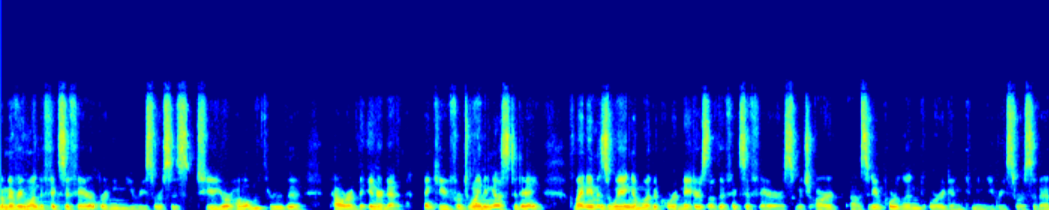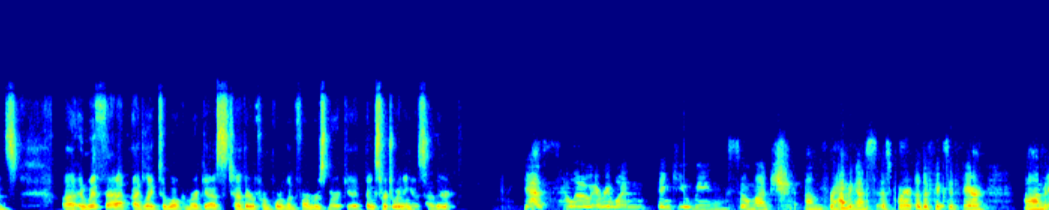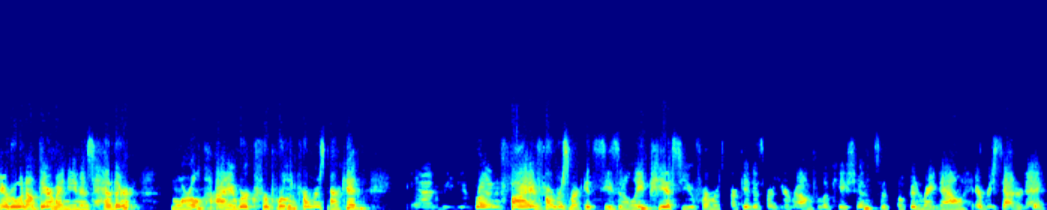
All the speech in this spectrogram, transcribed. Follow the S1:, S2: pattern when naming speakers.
S1: Welcome everyone to Fix-It Fair, bringing you resources to your home through the power of the internet. Thank you for joining us today. My name is Wing. I'm one of the coordinators of the Fix-It Fairs, which are uh, City of Portland, Oregon community resource events. Uh, and with that, I'd like to welcome our guest, Heather from Portland Farmers Market. Thanks for joining us, Heather.
S2: Yes, hello everyone. Thank you, Wing, so much um, for having us as part of the Fix It Fair. Um, everyone out there, my name is Heather Morrill. I work for Portland Farmers Market and we run five farmers markets seasonally. PSU Farmers Market is our year-round location, so it's open right now every Saturday,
